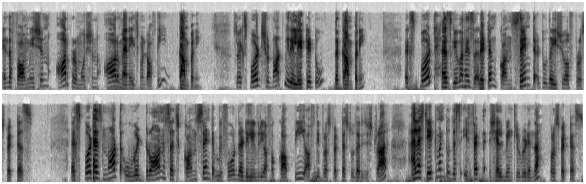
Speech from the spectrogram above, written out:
in the formation or promotion or management of the company. So expert should not be related to the company. Expert has given his written consent to the issue of prospectus Expert has not withdrawn such consent before the delivery of a copy of the prospectus to the registrar and a statement to this effect shall be included in the prospectus.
